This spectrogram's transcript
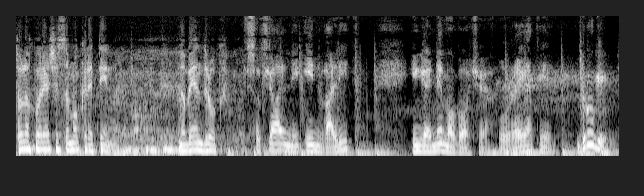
To lahko reče samo kreten, noben drug. Socialni invalid in ga je ne mogoče urejati. Drugi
